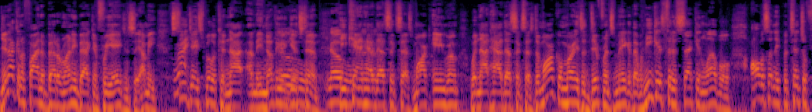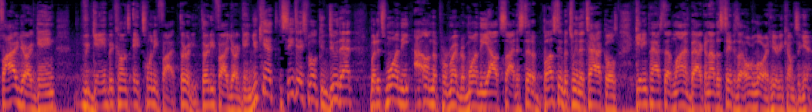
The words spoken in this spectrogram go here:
you're not going to find a better running back in free agency. I mean, Right. C.J. Spiller could not. I mean, nothing No, against him. no, he can't no. have that success. Mark Ingram would not have that success. DeMarco Murray is a difference maker. That when he gets to the second level, all of a sudden a potential five yard gain. The game becomes a 25, 30, 35 yard game. You can't. C.J. Spiller can do that, but it's more on the on the perimeter, more on the outside. Instead of busting between the tackles, getting past that linebacker, now the state is like, oh lord, here he comes again.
